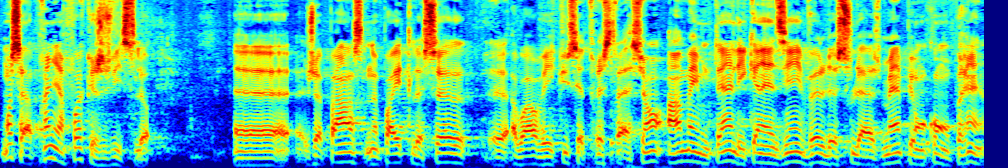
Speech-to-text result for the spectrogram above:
moi, c'est la première fois que je vis cela. Euh, je pense ne pas être le seul euh, à avoir vécu cette frustration. En même temps, les Canadiens veulent le soulagement, puis on comprend.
